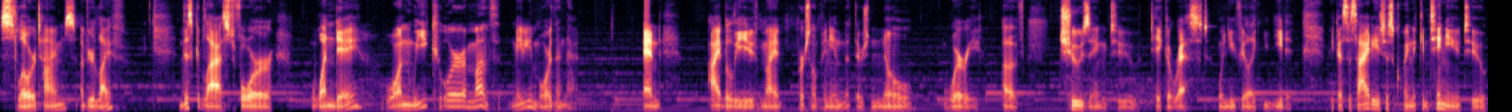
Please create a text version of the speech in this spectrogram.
slower times of your life. This could last for one day one week or a month, maybe more than that. And I believe, my personal opinion, that there's no worry of choosing to take a rest when you feel like you need it. Because society is just going to continue to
